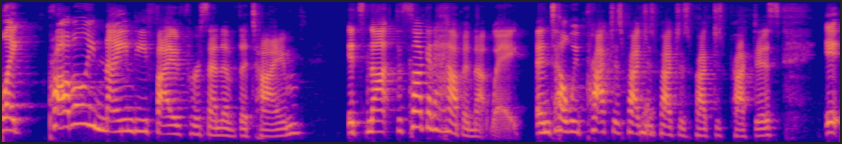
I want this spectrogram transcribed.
like probably 95% of the time, it's not that's not going to happen that way until we practice practice practice practice practice. It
